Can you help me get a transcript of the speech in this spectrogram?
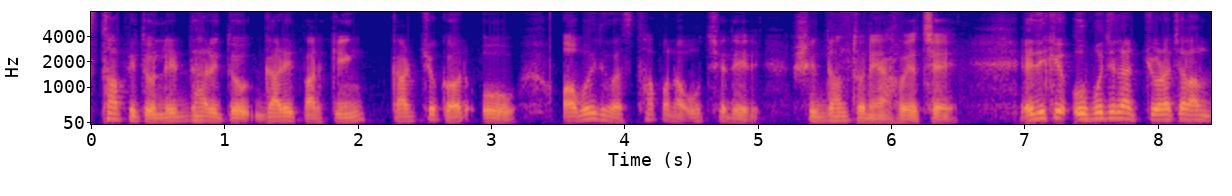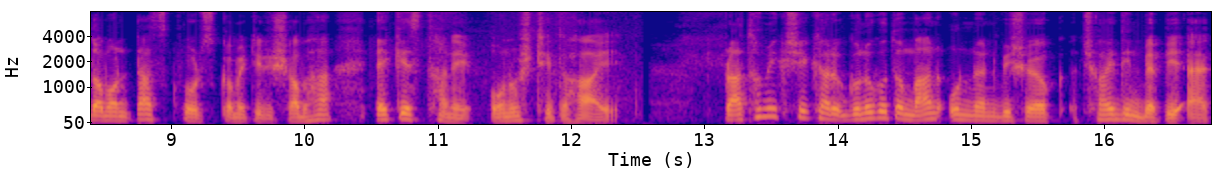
স্থাপিত নির্ধারিত গাড়ি পার্কিং কার্যকর ও অবৈধ স্থাপনা উচ্ছেদের সিদ্ধান্ত নেওয়া হয়েছে। এদিকে উপজেলার চোরাচালান দমন টাস্ক ফোর্স কমিটির সভা একই স্থানে অনুষ্ঠিত হয়। প্রাথমিক শিক্ষার গুণগত মান উন্নয়ন বিষয়ক ছয় দিনব্যাপী এক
